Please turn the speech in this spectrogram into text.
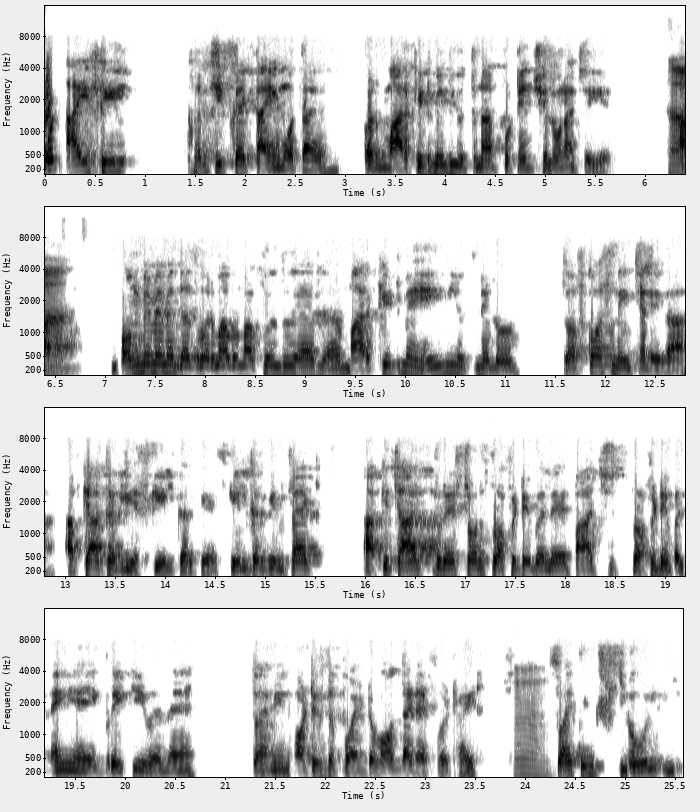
बट आई फील हर चीज़ का एक टाइम होता है और मार्केट में भी उतना पोटेंशियल होना चाहिए। हाँ। बॉम्बे में मैं दस वर्मा वर्मा खोल दूँ यार मार्केट में है ही नहीं उतने लोग तो ऑफ़ कोर्स नहीं चलेगा। आप क्या कर लिए स्केल करके? स्केल करके इनफैक्ट आपके चार रेस्टोरेंट प्रॉफिटेबल है पाँच प्रॉफिटेबल नहीं है एक ब्रेक इवन है। तो I mean what is the point of all that effort right so I think slowly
